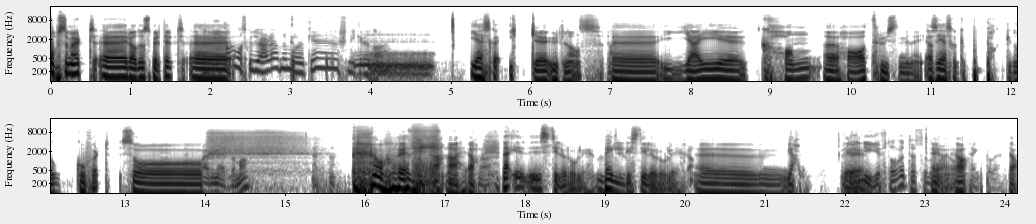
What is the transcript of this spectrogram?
Oppsummert, eh, Radio Sprettert. Eh, hva skal du gjøre, da? Du må jo ikke snike deg unna. Jeg skal ikke utenlands. Eh, jeg eh, kan eh, ha trusene mine Altså, jeg skal ikke pakke noen koffert, så Hva er du medlem av? Nei, ja. Nei. Stille og rolig. Veldig stille og rolig. Ja. Ja. Du er nygift òg, vet du, så du må jo ja. tenke på det. Ja.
